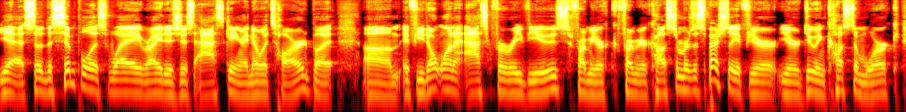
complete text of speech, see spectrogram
Yeah. So the simplest way, right, is just asking. I know it's hard, but um, if you don't want to ask for reviews from your from your customers, especially if you're you're doing custom work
